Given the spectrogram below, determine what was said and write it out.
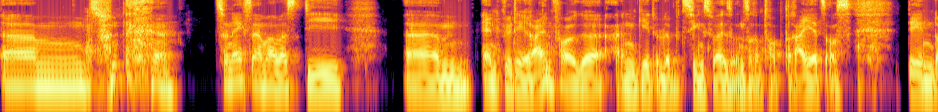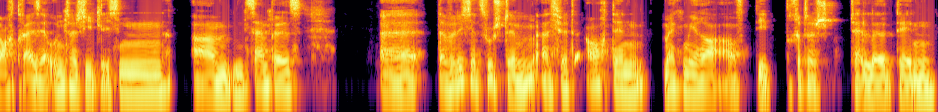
ähm, zunächst einmal, was die ähm, endgültige Reihenfolge angeht oder beziehungsweise unsere Top 3 jetzt aus den doch drei sehr unterschiedlichen ähm, Samples, äh, da würde ich dir zustimmen. Also ich würde auch den Mac Mira auf die dritte Stelle, den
